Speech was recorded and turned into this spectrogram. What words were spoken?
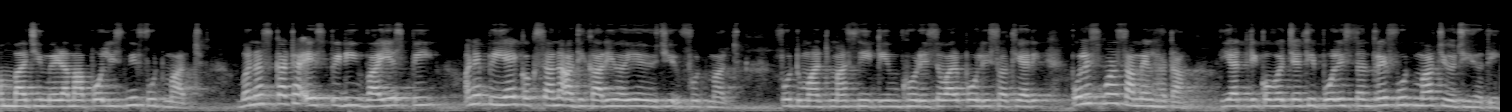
અંબાજી મેળામાં પોલીસની ફૂટમાર્ચ. બનાસકાંઠા એસપીડી, વાયએસપી અને પીઆઈ કક્ષાના અધિકારીઓએ યોજી ફૂટમાર્ચ. ફૂટમાર્ચમાં ફૂટ માર્ચમાં સી ટીમ ઘોડેસવાર પોલીસ હથિયારી, પોલીસ પણ સામેલ હતા. યાત્રિકો વચ્ચેથી પોલીસ તંત્રે ફૂટ માર્ચ યોજી હતી.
